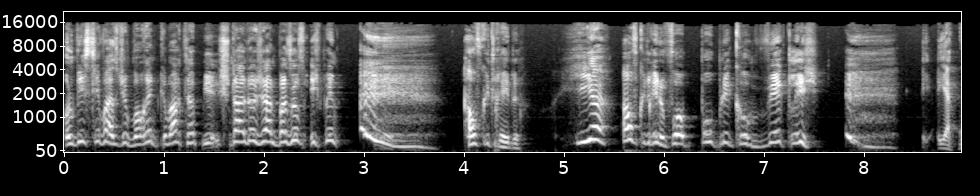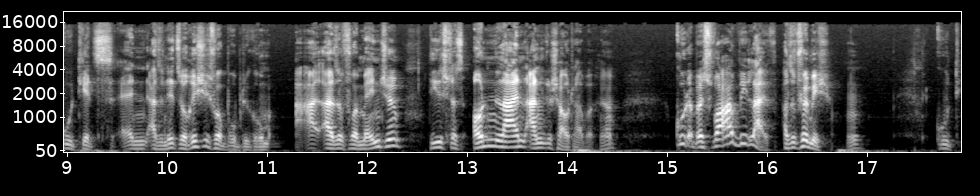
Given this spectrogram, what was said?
Und wisst ihr, was ich am Wochenende gemacht habe? Ihr schnallt euch an, pass auf, ich bin aufgetreten. Hier, aufgetreten vor Publikum, wirklich. Ja gut, jetzt, äh, also nicht so richtig vor Publikum, also vor Menschen, die sich das online angeschaut haben. Ja? Gut, aber es war wie live, also für mich. Hm? Gut,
